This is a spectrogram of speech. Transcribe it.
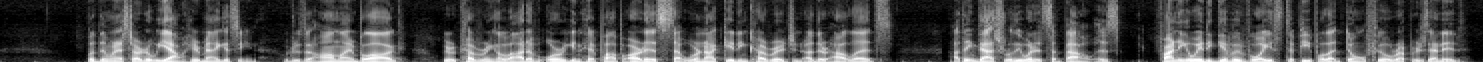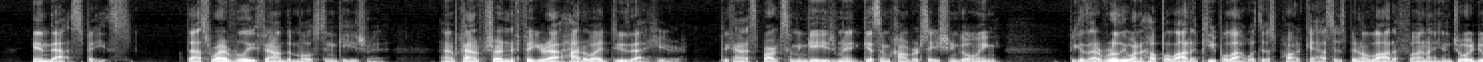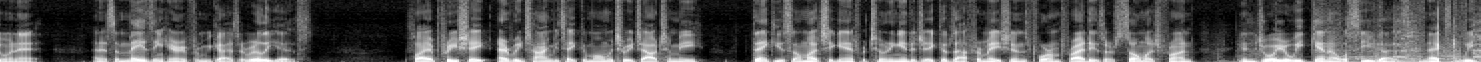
But then when I started We Out Here magazine, which was an online blog we were covering a lot of Oregon hip hop artists that were not getting coverage in other outlets. I think that's really what it's about is finding a way to give a voice to people that don't feel represented in that space. That's where I've really found the most engagement. And I'm kind of trying to figure out how do I do that here to kind of spark some engagement, get some conversation going because I really want to help a lot of people out with this podcast. It's been a lot of fun. I enjoy doing it. And it's amazing hearing from you guys. It really is. So I appreciate every time you take a moment to reach out to me. Thank you so much again for tuning in to Jacob's Affirmations. Forum Fridays are so much fun. Enjoy your weekend. I will see you guys next week.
